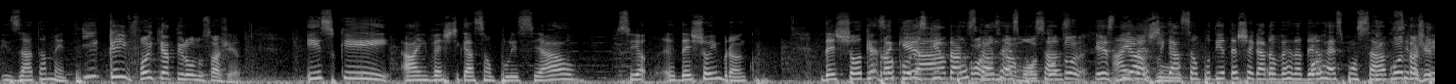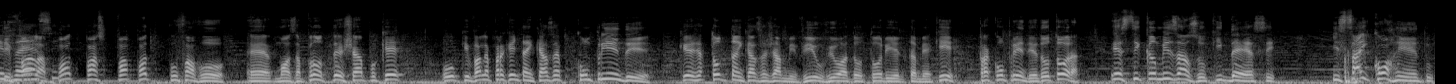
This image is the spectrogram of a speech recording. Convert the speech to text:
Exatamente. E quem foi que atirou no sargento? Isso que a investigação policial se, eh, deixou em branco. Deixou de Quer dizer que esse procurar que tá buscar os da moto, responsáveis. doutora, esse a azul. investigação podia ter chegado ao verdadeiro Pode- responsável Enquanto a gente tivesse... fala, pode, pode, pode, pode, por favor, é, Moza, pronto, deixar, porque o que vale é para quem está em casa é compreender. Porque já, todo está em casa já me viu, viu a doutora e ele também aqui, para compreender. Doutora, esse camisa azul que desce e sai correndo,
